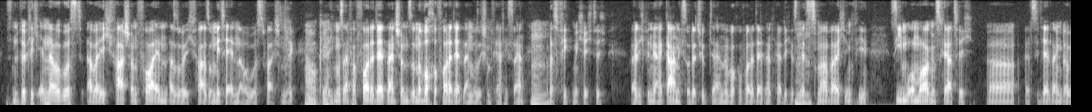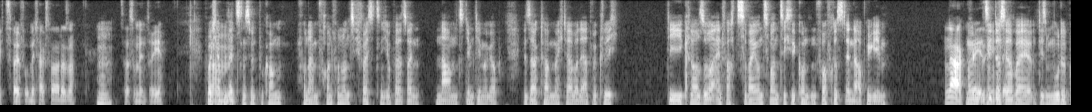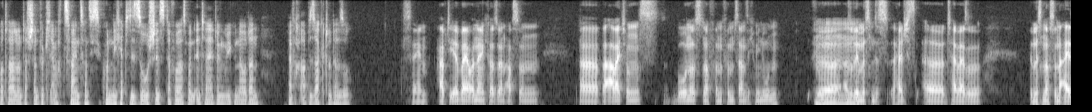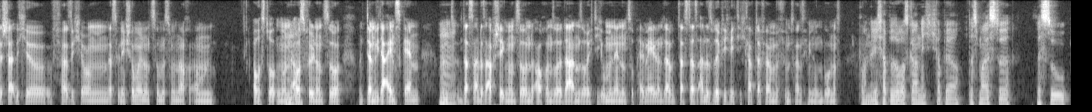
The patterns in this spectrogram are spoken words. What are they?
sind wirklich Ende August, aber ich fahre schon vor Ende, also ich fahre so Mitte, Ende August fahre ich schon weg. Ah, Und okay. Ich muss einfach vor der Deadline schon, so eine Woche vor der Deadline muss ich schon fertig sein. Mhm. Und das fickt mich richtig. Weil ich bin ja gar nicht so der Typ, der eine Woche vor der Deadline fertig ist. Mhm. Letztes Mal war ich irgendwie 7 Uhr morgens fertig, äh, als die Deadline, glaube ich, 12 Uhr mittags war oder so. Mhm. Sowas um den Dreh. Boah, ich ähm, habe letztens mitbekommen von einem Freund von uns, ich weiß jetzt nicht, ob er seinen Namen zu dem Thema gehabt, gesagt haben möchte, aber der hat wirklich die Klausur einfach 22 Sekunden vor Fristende abgegeben. Na, crazy. Man sieht das ja bei diesem Moodle-Portal und da stand wirklich einfach 22 Sekunden. Ich hätte so Schiss davor, dass mein Internet irgendwie genau dann einfach absackt oder so. Same. Habt ihr bei Online-Klausuren auch so einen äh, Bearbeitungsbonus noch von 25 Minuten? Für, mm. Also wir müssen das halt äh, teilweise, wir müssen noch so eine eidesstaatliche Versicherung, dass wir nicht schummeln und so müssen wir noch ähm, ausdrucken und mm. ausfüllen und so und dann wieder einscannen und mhm. das alles abschicken und so und auch unsere Daten so richtig umbenennen und so per Mail und da, dass das alles wirklich richtig klappt, dafür haben wir 25 Minuten Bonus. Boah, nee, ich habe sowas gar nicht. Ich habe ja das meiste ist so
